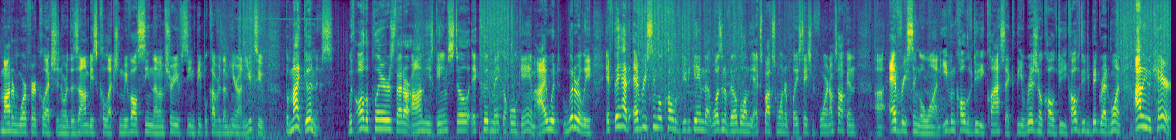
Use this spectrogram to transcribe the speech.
Modern Warfare collection or the Zombies collection. We've all seen them. I'm sure you've seen people cover them here on YouTube. But my goodness, with all the players that are on these games still, it could make a whole game. I would literally, if they had every single Call of Duty game that wasn't available on the Xbox One or PlayStation 4, and I'm talking uh, every single one, even Call of Duty Classic, the original Call of Duty, Call of Duty Big Red 1, I don't even care.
